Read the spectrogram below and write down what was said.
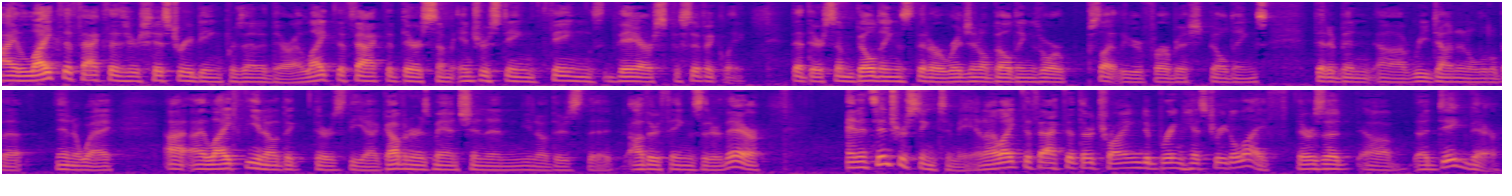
I like the fact that there's history being presented there. I like the fact that there's some interesting things there specifically. That there's some buildings that are original buildings or slightly refurbished buildings that have been uh, redone in a little bit, in a way. I, I like, you know, the, there's the uh, governor's mansion and, you know, there's the other things that are there. And it's interesting to me. And I like the fact that they're trying to bring history to life. There's a, uh, a dig there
